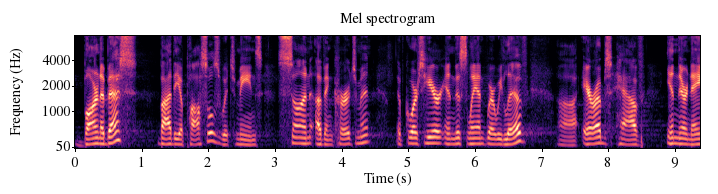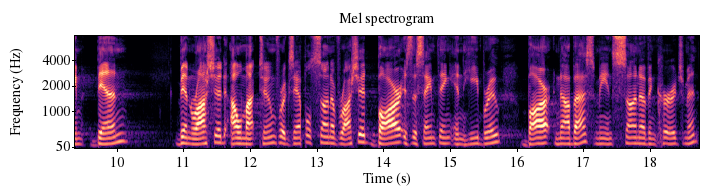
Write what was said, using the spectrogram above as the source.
Barnabas by the apostles, which means son of encouragement. Of course, here in this land where we live, uh, Arabs have in their name Ben, Ben Rashid al Maktoum, for example, son of Rashid. Bar is the same thing in Hebrew. Bar Nabas means son of encouragement.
